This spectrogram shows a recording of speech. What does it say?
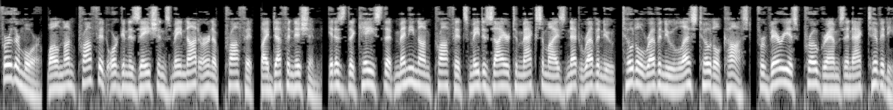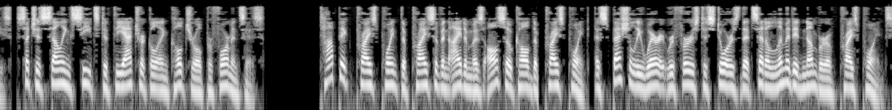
Furthermore, while nonprofit organizations may not earn a profit, by definition, it is the case that many nonprofits may desire to maximize net revenue, total revenue less total cost, for various programs and activities, such as selling seats to theatrical and cultural performances. Topic price point The price of an item is also called the price point, especially where it refers to stores that set a limited number of price points.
